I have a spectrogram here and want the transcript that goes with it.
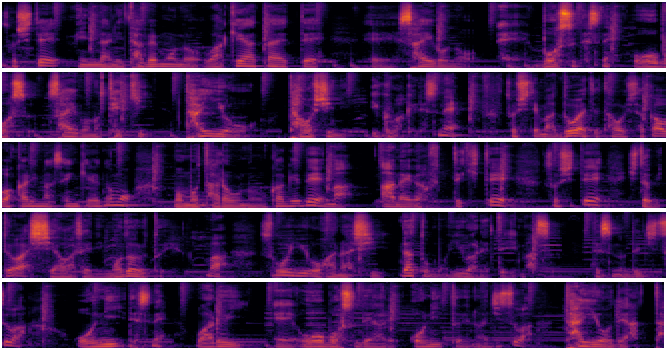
そしてみんなに食べ物を分け与えて、え、最後の、え、ボスですね。大ボス。最後の敵。太陽を倒しに行くわけですね。そしてまどうやって倒したかは分かりませんけれども桃太郎のおかげでま雨が降ってきてそして人々は幸せに戻るというまあそういうお話だとも言われています。ですので実は鬼ですね。悪い、え、大ボスである鬼というのは実は太陽であった。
